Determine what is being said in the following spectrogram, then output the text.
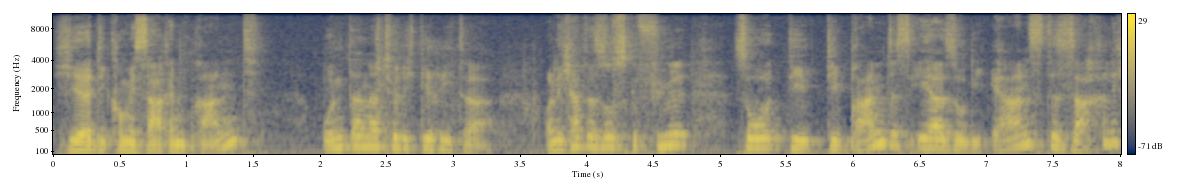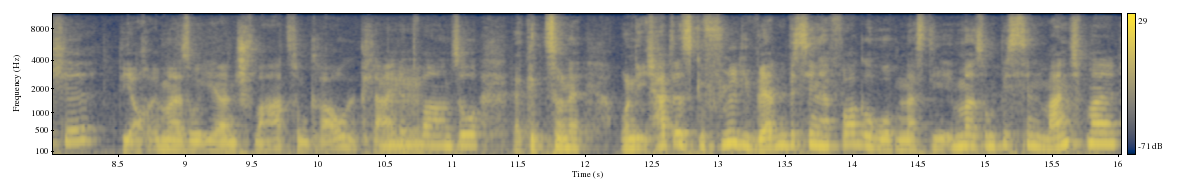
hier die Kommissarin Brandt und dann natürlich die Rita. Und ich hatte so das Gefühl, so die, die Brandt ist eher so die ernste, sachliche, die auch immer so eher in schwarz und grau gekleidet war und so. Da gibt so eine, und ich hatte das Gefühl, die werden ein bisschen hervorgehoben, dass die immer so ein bisschen manchmal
